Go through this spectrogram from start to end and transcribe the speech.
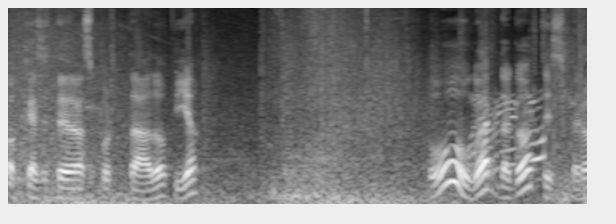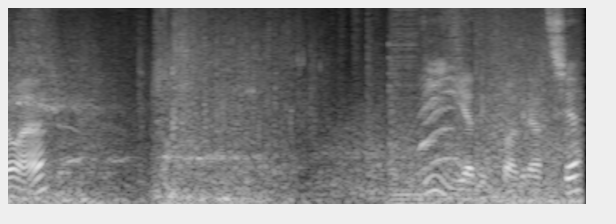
Ok, si è teletrasportato, via. Oh, guarda Cortis però, eh. Via di qua, grazie.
